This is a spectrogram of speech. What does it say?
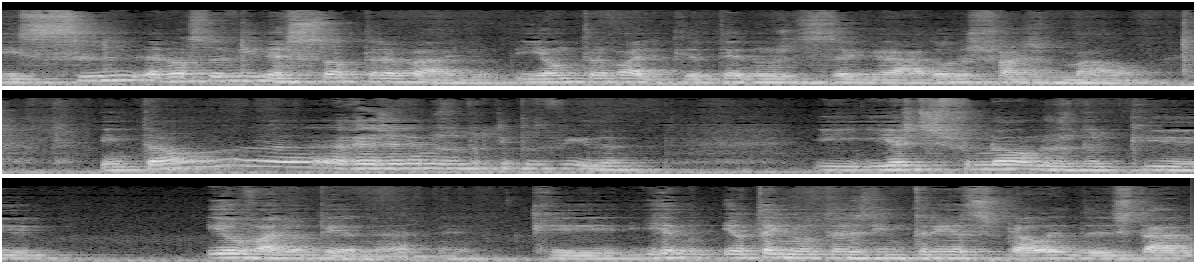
E se a nossa vida é só trabalho e é um trabalho que até nos desagrada ou nos faz mal, então uh, arranjaremos outro tipo de vida. E, e, estes fenómenos de que eu valho a pena? Que eu, eu tenho outros interesses para além de estar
